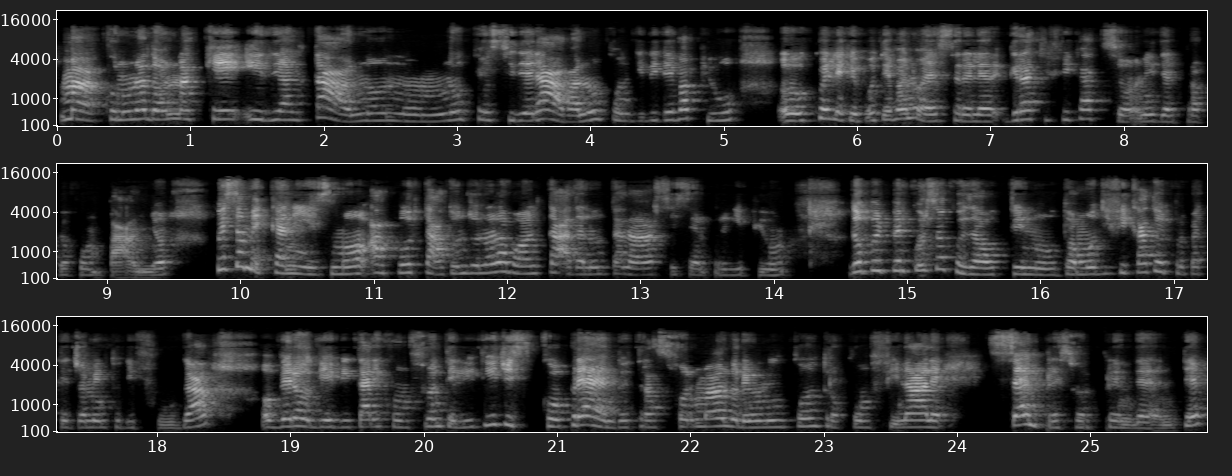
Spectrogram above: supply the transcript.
ma con una donna che in realtà non, non considerava, non condivideva più eh, quelle che potevano essere essere le gratificazioni del proprio compagno. Questo meccanismo ha portato un giorno alla volta ad allontanarsi sempre di più. Dopo il percorso cosa ha ottenuto? Ha modificato il proprio atteggiamento di fuga, ovvero di evitare confronti e litigi, scoprendo e trasformandolo in un incontro con finale sempre sorprendente.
